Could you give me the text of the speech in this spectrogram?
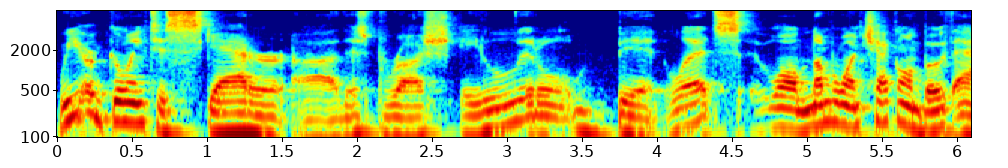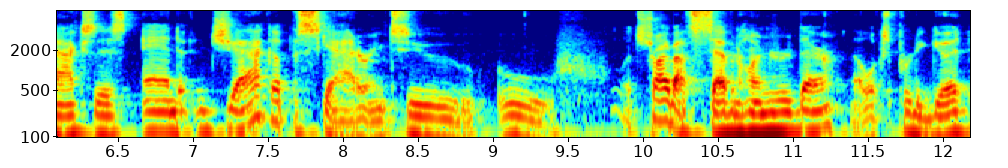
We are going to scatter uh, this brush a little bit. Let's, well, number one, check on both axes and jack up the scattering to, ooh, let's try about 700 there. That looks pretty good.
